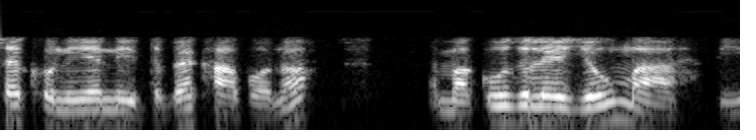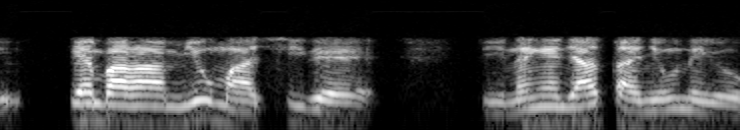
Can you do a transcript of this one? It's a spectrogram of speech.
29ရက်နေ့တပတ်ခါပေါ့နော်။အမကိုယ်စားလှယ်ရုံးမှာဒီကင်ဘာရာမြို့မှာရှိတဲ့ဒီနိုင်ငံခြားတိုင်ယုံတွေကို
